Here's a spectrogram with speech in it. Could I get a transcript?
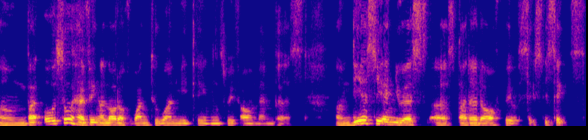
um, but also having a lot of one-to-one meetings with our members. Um, DSC NUS uh, started off with 66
